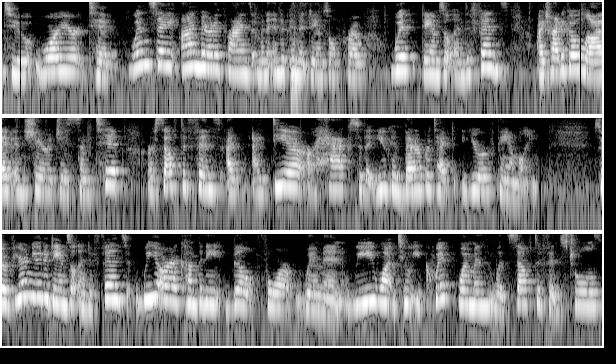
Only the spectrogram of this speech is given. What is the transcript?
to Warrior Tip Wednesday. I'm Meredith Rhines. I'm an independent damsel pro with Damsel in Defense. I try to go live and share just some tip or self-defense idea or hack so that you can better protect your family. So if you're new to Damsel in Defense, we are a company built for women. We want to equip women with self-defense tools,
